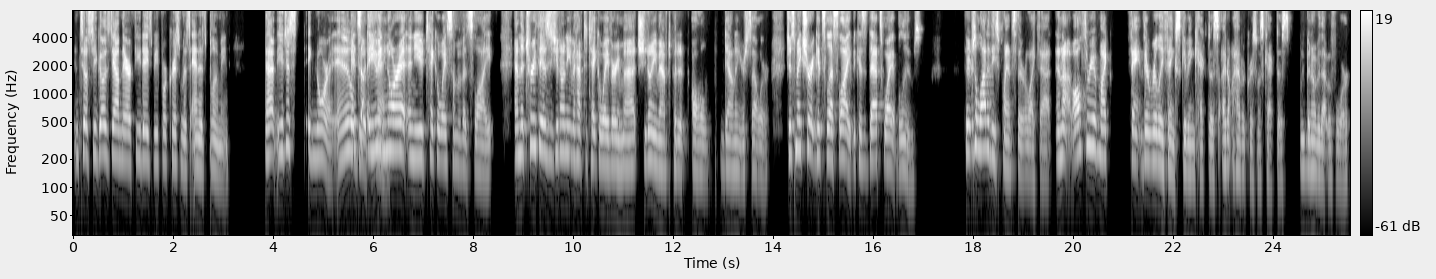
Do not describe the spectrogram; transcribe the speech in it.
until she goes down there a few days before Christmas and it's blooming. That you just ignore it and it's, its you thing. ignore it and you take away some of its light. And the truth is, is you don't even have to take away very much. You don't even have to put it all down in your cellar. Just make sure it gets less light because that's why it blooms. There's a lot of these plants that are like that. And I, all three of my th- they're really Thanksgiving cactus. I don't have a Christmas cactus. We've been over that before.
